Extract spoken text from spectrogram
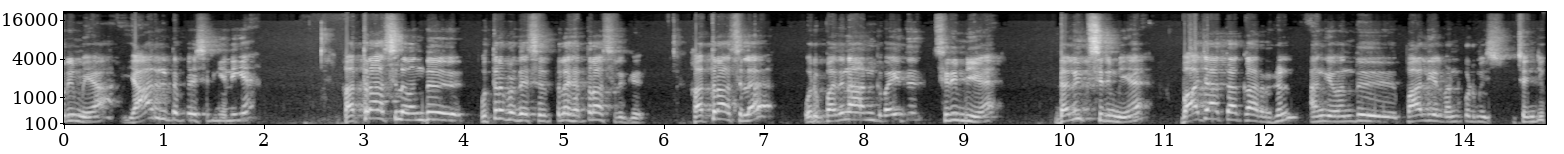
உரிமையா? யாருகிட்ட பேசுறீங்க நீங்க? ஹத்ராஸ்ல வந்து உத்தரப்பிரதேசத்துல ஹத்ராஸ் இருக்கு. ஹத்ராஸ்ல ஒரு பதினான்கு வயது சிறுமிய தலித் சிறுமிய பாஜகக்காரர்கள் அங்கே வந்து பாலியல் வன்கொடுமை செஞ்சு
